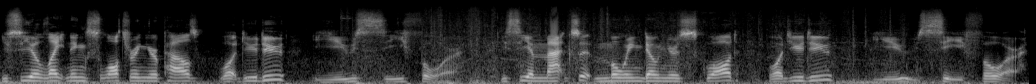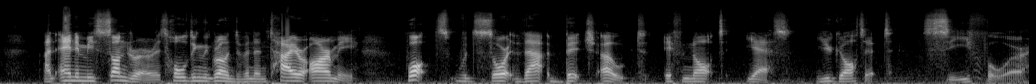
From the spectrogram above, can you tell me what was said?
You see a lightning slaughtering your pals, what do you do? Use C4. You see a Maxit mowing down your squad, what do you do? Use C4. An enemy Sunderer is holding the ground of an entire army. What would sort that bitch out, if not, yes, you got it, C4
